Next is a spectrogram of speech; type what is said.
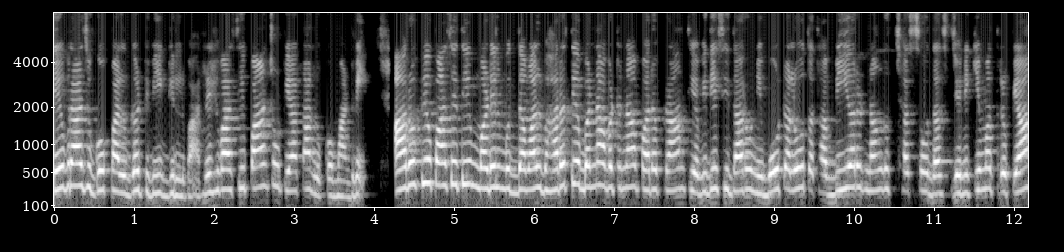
દેવરાજ ગોપાલ ગઢવી ગિલવા રહેવાસી પાંચોટિયા તાલુકો માંડવી. આરોપીઓ પાસેથી મળેલ મુદ્દામાલ ભારતીય બનાવટના પરપ્રાંતીય વિદેશી દારૂની બોટલો તથા બિયર નંગ છસો દસ જેની કિંમત રૂપિયા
